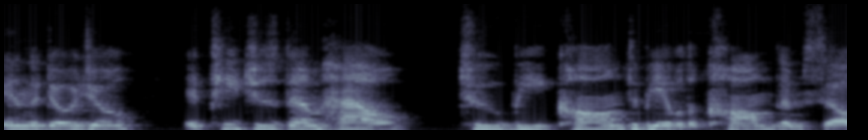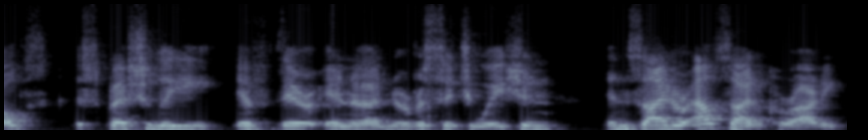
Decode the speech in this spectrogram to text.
in the dojo, it teaches them how to be calm, to be able to calm themselves, especially if they're in a nervous situation inside or outside of karate.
